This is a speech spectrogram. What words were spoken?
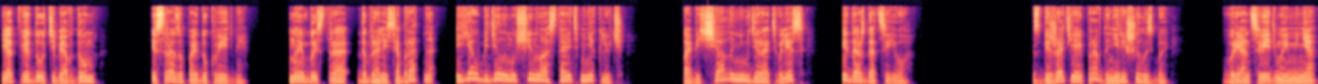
«Я отведу тебя в дом и сразу пойду к ведьме». Мы быстро добрались обратно, и я убедила мужчину оставить мне ключ. Пообещала не удирать в лес и дождаться его. Сбежать я и правда не решилась бы. Вариант с ведьмой меня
